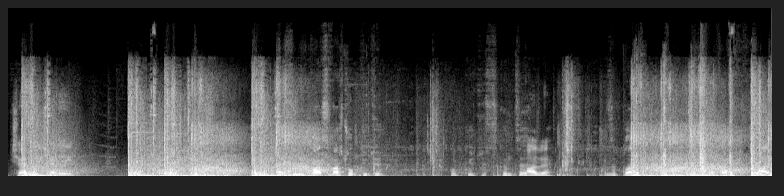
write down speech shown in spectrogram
İçeride içeride. Herkesin infası var çok kötü. Çok kötü sıkıntı. Abi. Zıplat abi.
